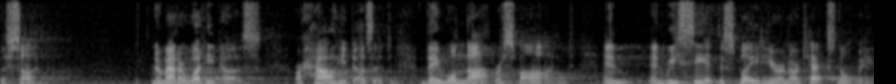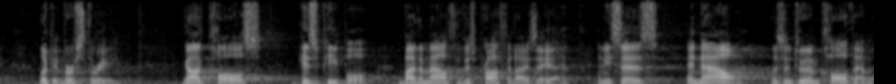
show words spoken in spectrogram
the Son. No matter what he does or how he does it, they will not respond and, and we see it displayed here in our text, don't we? Look at verse 3. God calls his people by the mouth of his prophet Isaiah, and he says, And now, listen to him call them,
